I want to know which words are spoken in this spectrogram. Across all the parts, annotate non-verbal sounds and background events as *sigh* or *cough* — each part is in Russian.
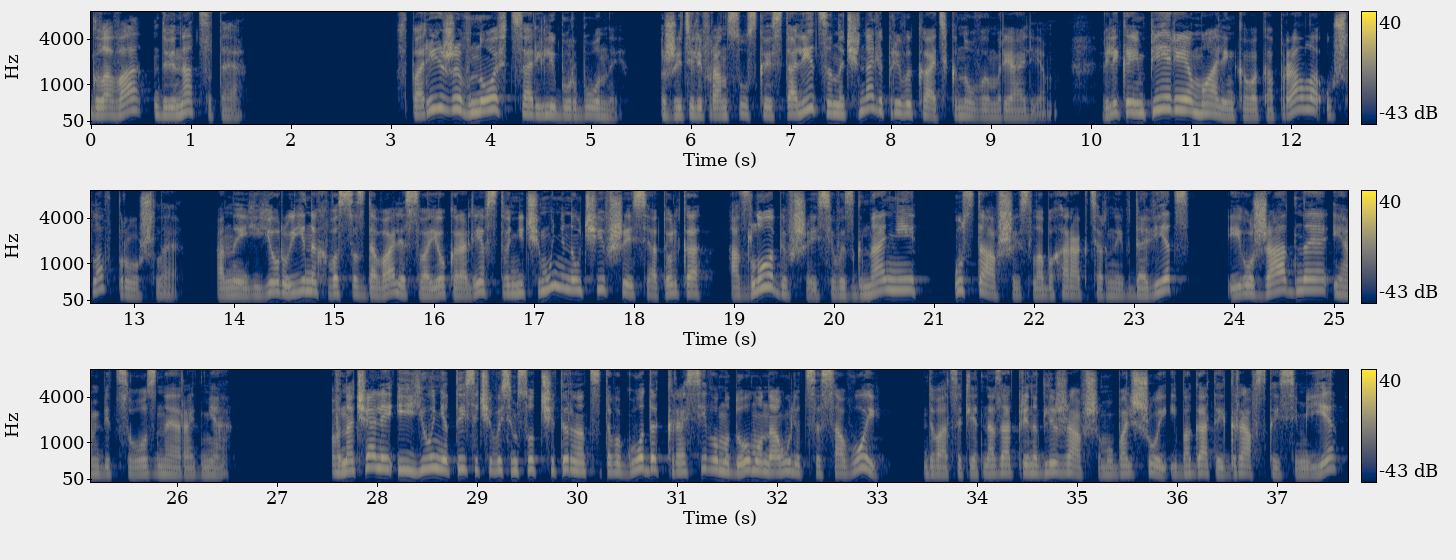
Глава 12. В Париже вновь царили бурбоны. Жители французской столицы начинали привыкать к новым реалиям. Великая империя маленького капрала ушла в прошлое, а на ее руинах воссоздавали свое королевство ничему не научившиеся, а только озлобившиеся в изгнании, уставший слабохарактерный вдовец и его жадная и амбициозная родня – в начале июня 1814 года к красивому дому на улице Совой, 20 лет назад принадлежавшему большой и богатой графской семье,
